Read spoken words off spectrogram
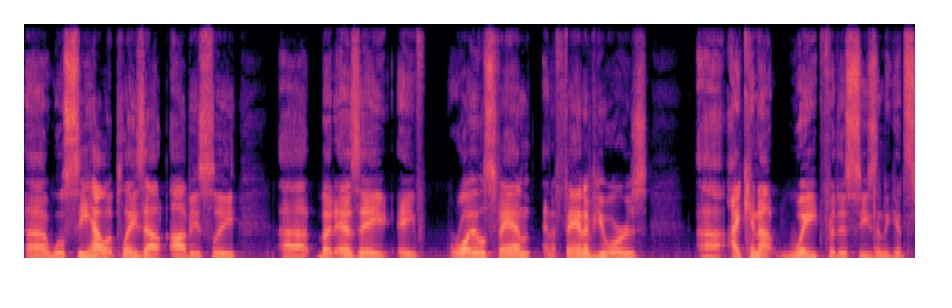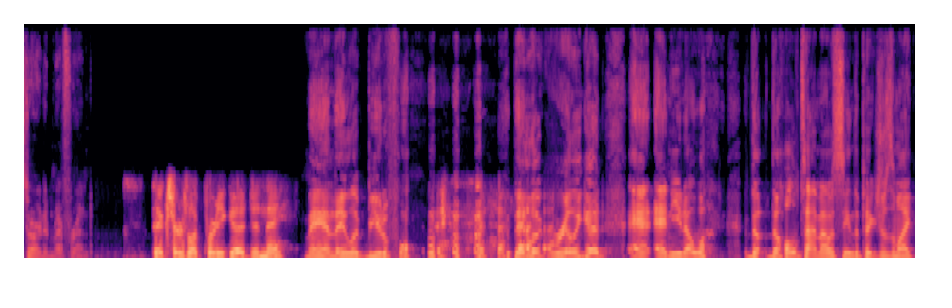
Uh, we'll see how it plays out, obviously. Uh, but as a a Royals fan and a fan of yours, uh, I cannot wait for this season to get started, my friend. Pictures look pretty good, didn't they? Man, they look beautiful. they look really good. And, and you know what? The, the whole time I was seeing the pictures, I'm like,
